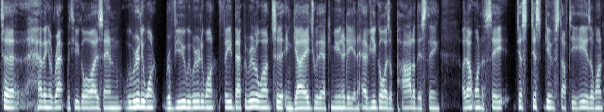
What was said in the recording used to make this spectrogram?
to having a wrap with you guys. And we really want review. We really want feedback. We really want to engage with our community and have you guys a part of this thing. I don't want to see just just give stuff to your ears. I want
